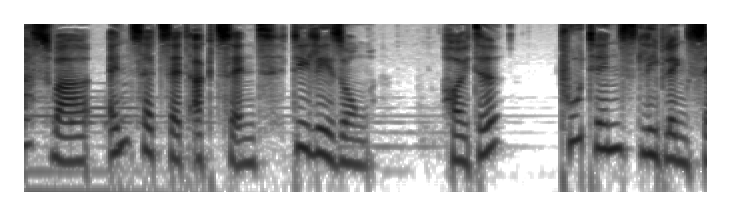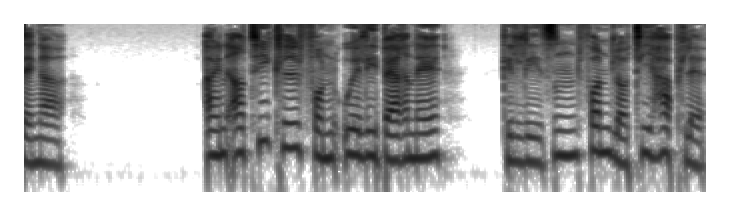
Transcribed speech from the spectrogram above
Das war NZZ Akzent, die Lesung. Heute Putins Lieblingssänger. Ein Artikel von Uli Berne, gelesen von Lotti Haple.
